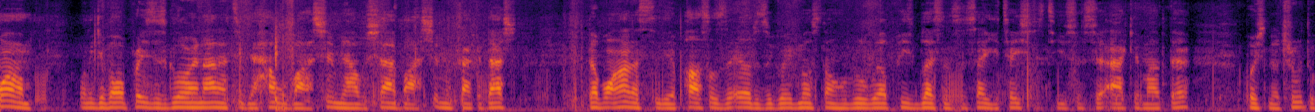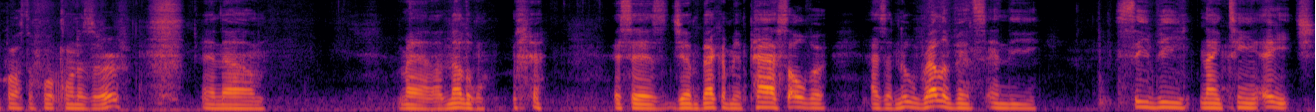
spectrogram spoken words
I want to give all praises, glory, and honor to Yahweh Ba'ashem, Yahweh Shai Ba'ashem, and Kakadash. Double honors to the apostles, the elders, the great millstone who rule well. Peace, blessings, and salutations to you, sincere Akim out there, pushing the truth across the four corners of earth. And, um, man, another one. it says Jim Beckerman passed over as a new relevance in the CV19H.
